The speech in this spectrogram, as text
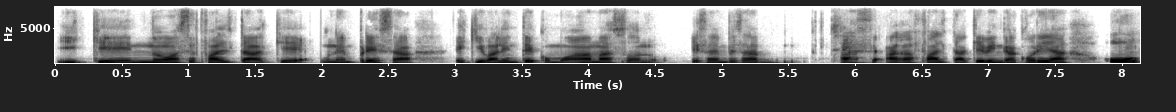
y que no hace falta que una empresa equivalente como Amazon, esa empresa haga falta que venga a Corea, o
